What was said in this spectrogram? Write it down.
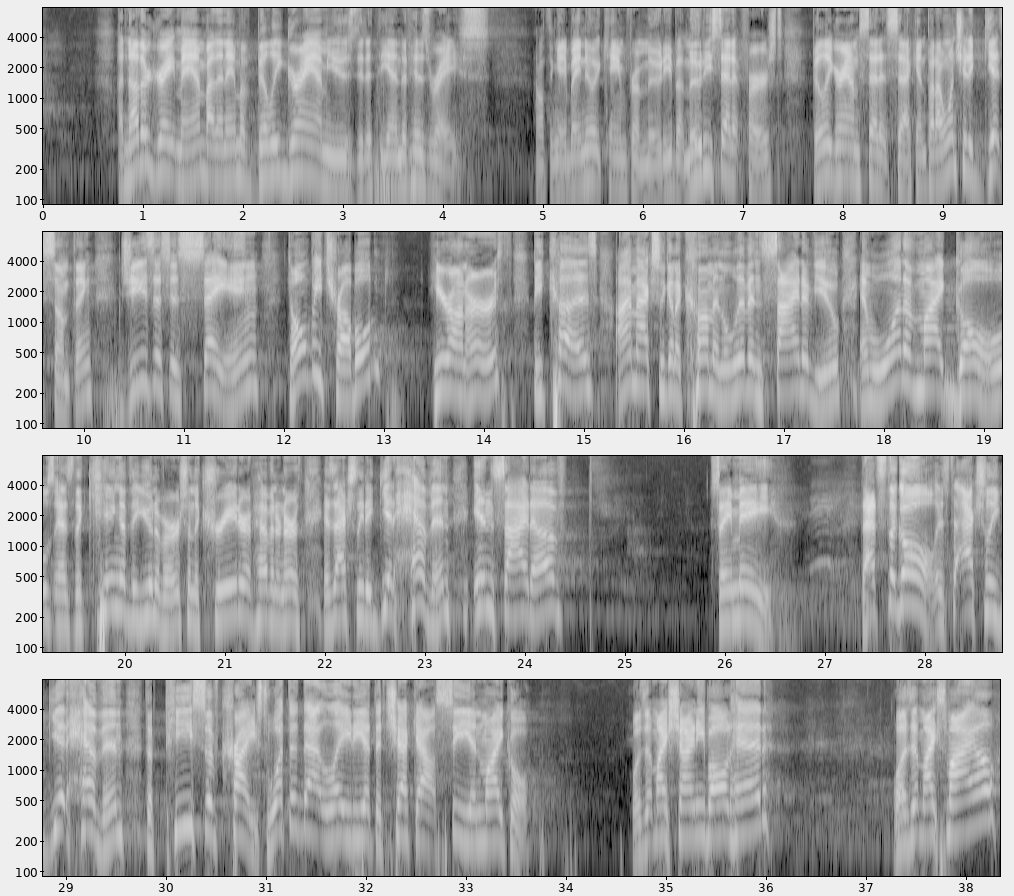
Another great man by the name of Billy Graham used it at the end of his race. I don't think anybody knew it came from Moody, but Moody said it first. Billy Graham said it second. But I want you to get something. Jesus is saying, Don't be troubled here on earth because I'm actually going to come and live inside of you. And one of my goals as the king of the universe and the creator of heaven and earth is actually to get heaven inside of, say, me. That's the goal, is to actually get heaven, the peace of Christ. What did that lady at the checkout see in Michael? Was it my shiny bald head? Was it my smile?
